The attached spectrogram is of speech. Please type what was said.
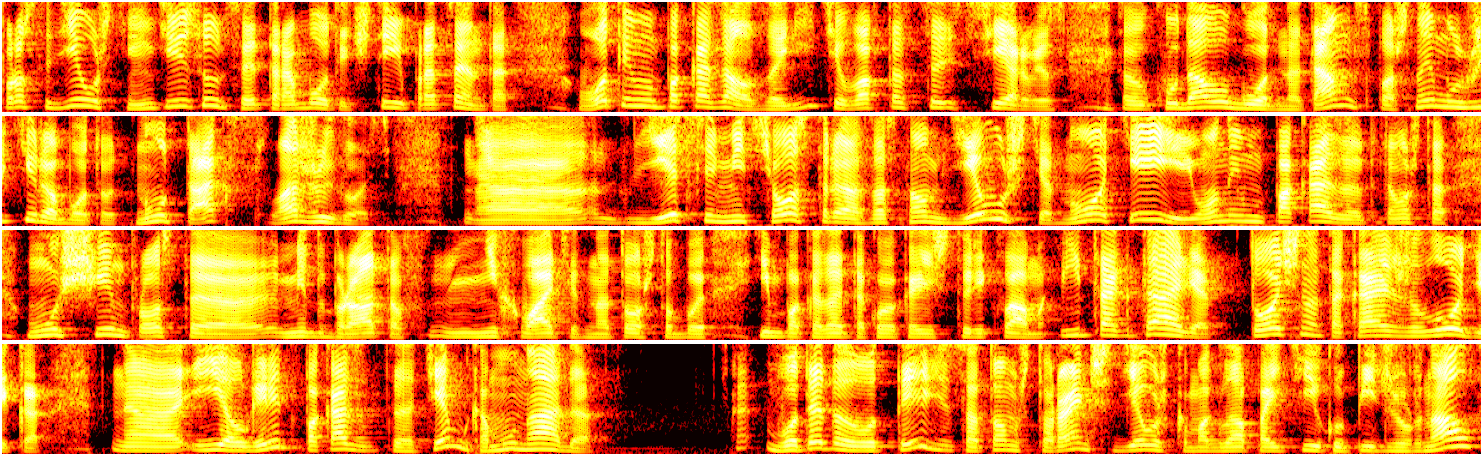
просто девушки не интересуются этой работой, 4%. Вот им и показал, зайдите в автосервис, э, куда угодно, там сплошные мужики работают. Ну, так сложилось. Э, если медсестры в основном девушки, ну окей, он им показывает, потому что мужчин просто медбратов не хватит на то, чтобы им показать такое количество рекламы и так далее. Точно такая же логика. Э, и алгоритм показывает тем, кому надо вот этот вот тезис о том, что раньше девушка могла пойти и купить журнал,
